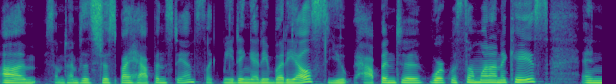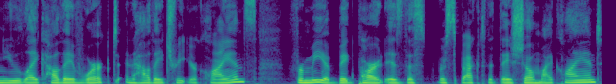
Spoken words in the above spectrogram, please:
Um, sometimes it's just by happenstance, like meeting anybody else. You happen to work with someone on a case and you like how they've worked and how they treat your clients. For me, a big part is this respect that they show my client.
